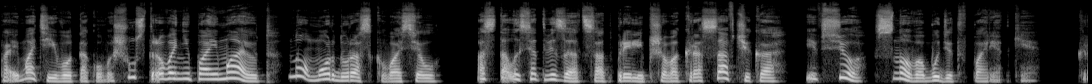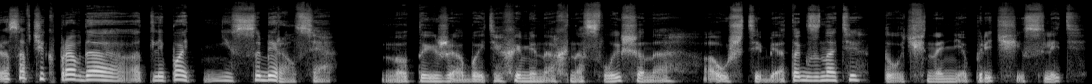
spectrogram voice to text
Поймать его такого шустрого не поймают, но морду расквасил. Осталось отвязаться от прилипшего красавчика, и все снова будет в порядке. Красавчик, правда, отлипать не собирался. «Но ты же об этих именах наслышана, а уж тебя, так знати, точно не причислить.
